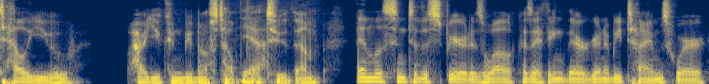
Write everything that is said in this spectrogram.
tell you how you can be most helpful Yeah. to them and listen to the spirit as well because i think there are going to be times where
